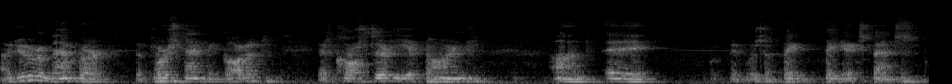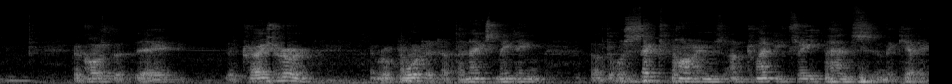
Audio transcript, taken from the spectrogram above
I do remember the first time we got it, it cost thirty-eight pounds and uh, it was a big, big expense mm-hmm. because the, the, the treasurer reported at the next meeting that there was six pounds and twenty-three pence in the kitty.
